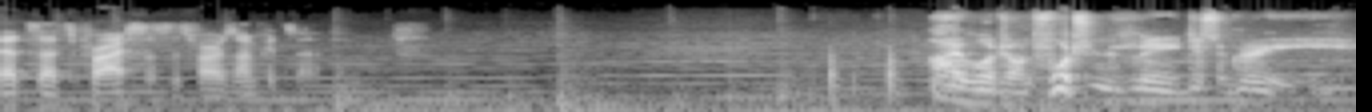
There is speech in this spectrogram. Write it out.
that's that's priceless as far as I'm concerned. I would unfortunately disagree.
